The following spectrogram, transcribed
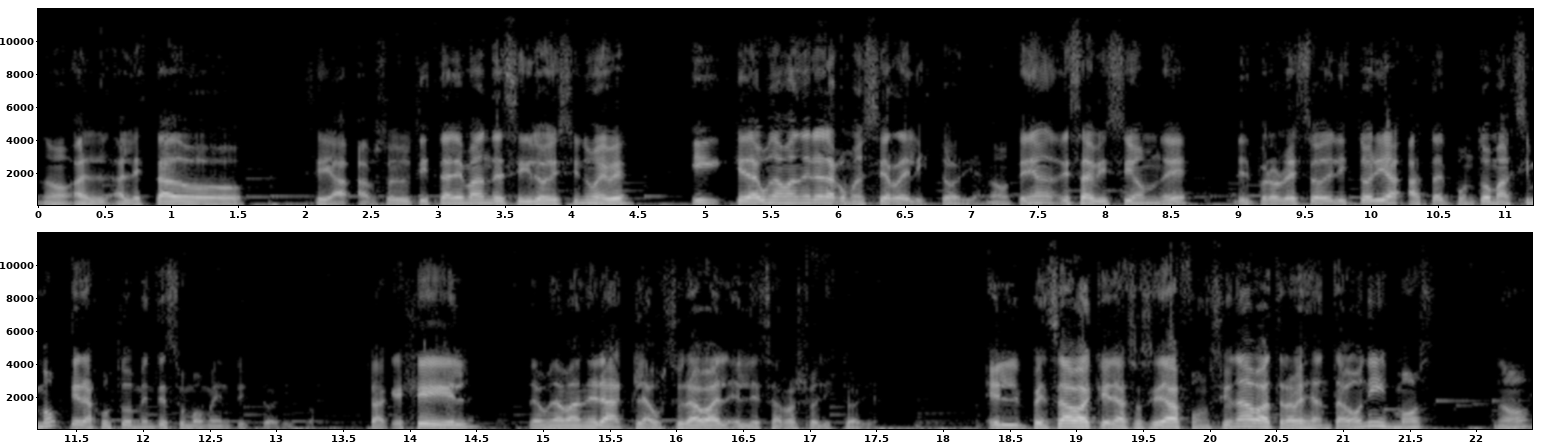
¿no? al, al Estado sí, a- absolutista alemán del siglo XIX y que de alguna manera era como el cierre de la historia. ¿no? Tenían esa visión de, del progreso de la historia hasta el punto máximo, que era justamente su momento histórico. O sea que Hegel, de alguna manera, clausuraba el- el desarrollo de la historia él pensaba que la sociedad funcionaba a través de antagonismos, ¿no?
